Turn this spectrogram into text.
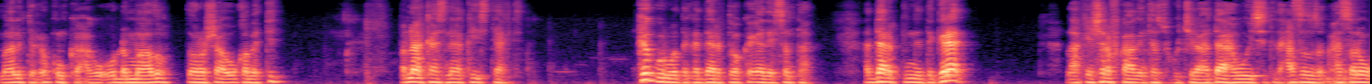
maalinta xukunka aga uu dhammaado doorashaa u qabatid bannaankaasna aa ka istaagtid. Ka gur waddanka haddaa rabtid oo ka eedaysan tahay. Haddaa rabtidna deganaad laakiin sharafkaaga intaasu ku jira. Haddaa haweysatid xasanow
